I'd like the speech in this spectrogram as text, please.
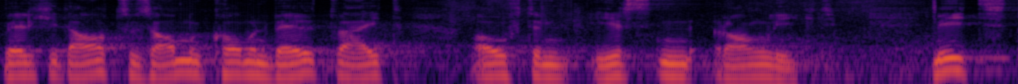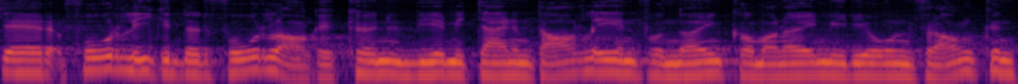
welche da zusammenkommen, weltweit auf dem ersten Rang liegt. Mit der vorliegenden Vorlage können wir mit einem Darlehen von 9,9 Millionen Franken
